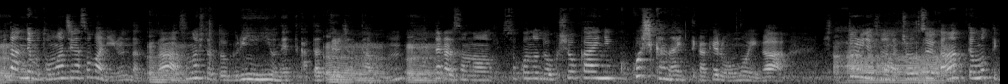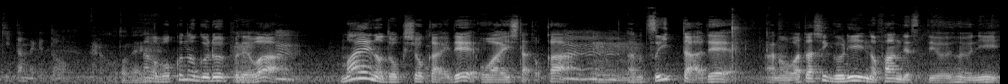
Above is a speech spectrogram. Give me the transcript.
うん普段でも友達がそばにいるんだったら、うんその人とグリーンいいよねって語ってるじゃん多分、うんだからそのそこの読書会にここしかないってかける思いが一人の人の方が超強いかなって思って聞いたんだけど。なるほどね。なんか僕のグループでは、うん。前の読書会でお会いしたとか、うんうんうん。あのツイッターであの私グリーンのファンですっていうふうに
